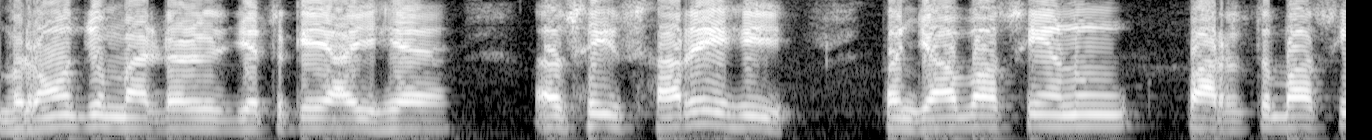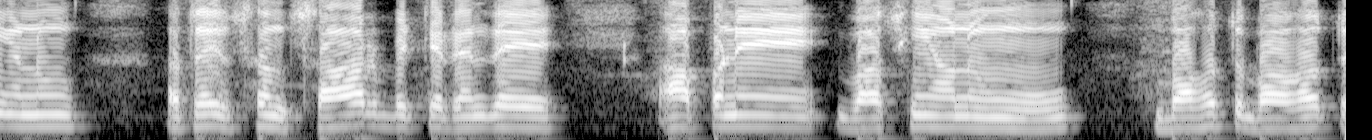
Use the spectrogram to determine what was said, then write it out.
ਬ੍ਰੌਂਜ ਮੈਡਲ ਜਿੱਤ ਕੇ ਆਈ ਹੈ। ਅਸੀਂ ਸਾਰੇ ਹੀ ਪੰਜਾਬ ਵਾਸੀਆਂ ਨੂੰ, ਭਾਰਤ ਵਾਸੀਆਂ ਨੂੰ ਅਤੇ ਸੰਸਾਰ ਵਿੱਚ ਰਹਿੰਦੇ ਆਪਣੇ ਵਾਸੀਆਂ ਨੂੰ ਬਹੁਤ ਬਹੁਤ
